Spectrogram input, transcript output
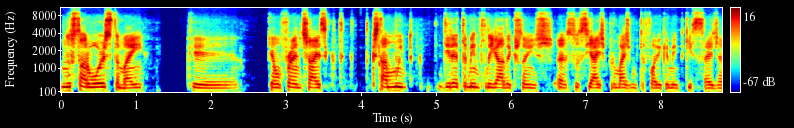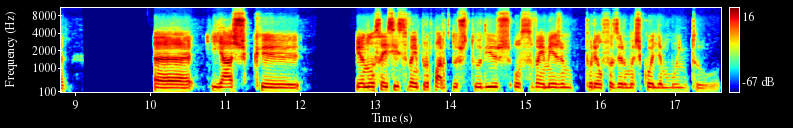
no Star Wars também, que, que é um franchise que, que, está muito diretamente ligado a questões uh, sociais, por mais metaforicamente que isso seja. Uh, e acho que eu não sei se isso vem por parte dos estúdios ou se vem mesmo por ele fazer uma escolha muito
